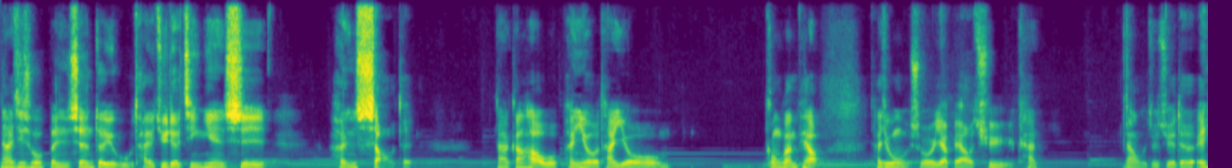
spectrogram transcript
那其实我本身对于舞台剧的经验是很少的。那刚好我朋友他有公关票，他就问我说要不要去看。那我就觉得，哎，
